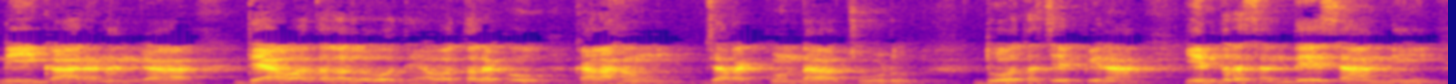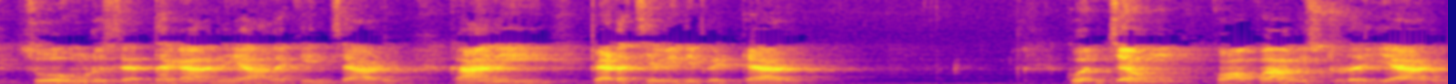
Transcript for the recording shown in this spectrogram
నీ కారణంగా దేవతలలో దేవతలకు కలహం జరగకుండా చూడు. దూత చెప్పిన ఇంద్ర సందేశాన్ని సోముడు శ్రద్ధగానే ఆలకించాడు. కానీ పెడచెవిని పెట్టాడు. కొంచెం కోపావిష్టుడయ్యాడు.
